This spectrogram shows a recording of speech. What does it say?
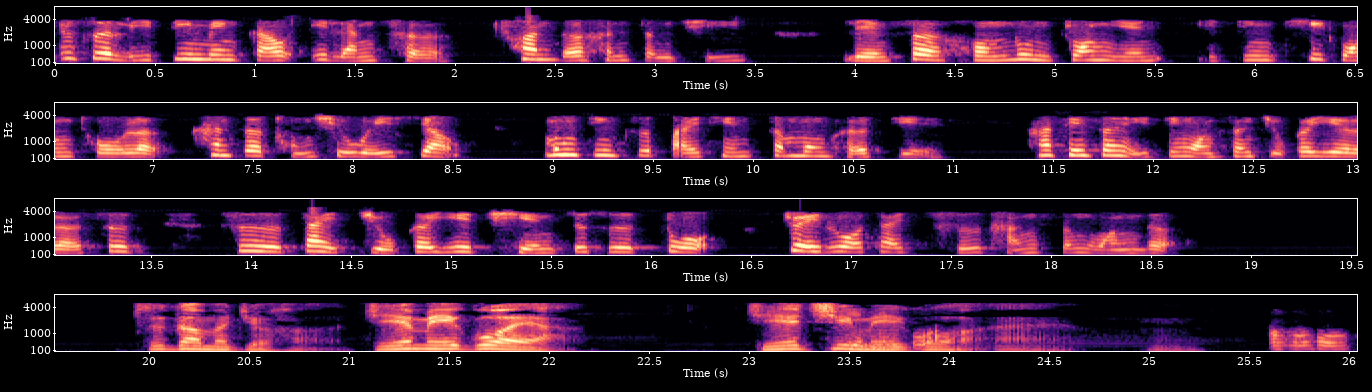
就是离地面高一两尺，穿得很整齐，脸色红润庄严，已经剃光头了，看着同修微笑。梦境是白天，正梦和解。他先生已经往生九个月了，是是在九个月前就是堕坠落在池塘身亡的。知道吗就好，节没过呀，节气没过过，哎，嗯，哦，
